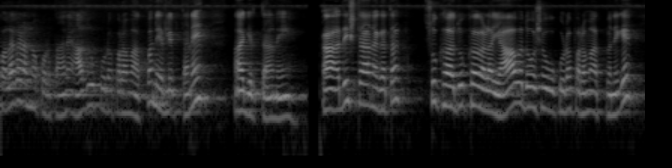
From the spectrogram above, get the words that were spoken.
ಫಲಗಳನ್ನು ಕೊಡ್ತಾನೆ. ಆದರೂ ಕೂಡ ಪರಮಾತ್ಮ ನಿರ್ಲಿಪ್ತನೇ ಆಗಿರ್ತಾನೆ. ಆ ಅಧಿಷ್ಠಾನಗತ ಸುಖ ದುಃಖಗಳ ಯಾವ ದೋಷವೂ ಕೂಡ ಪರಮಾತ್ಮನಿಗೆ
